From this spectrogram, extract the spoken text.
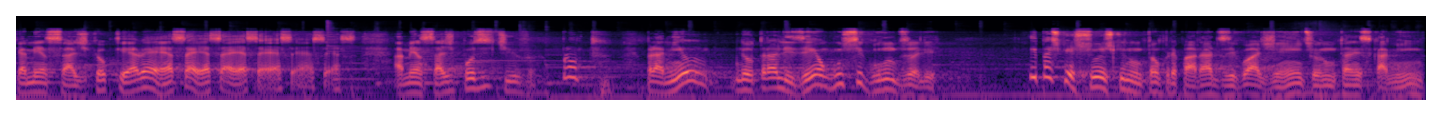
que a mensagem que eu quero é essa, essa, essa, essa, essa, essa. A mensagem positiva. Pronto. Para mim, eu neutralizei em alguns segundos ali. E para as pessoas que não estão preparadas igual a gente ou não estão nesse caminho?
